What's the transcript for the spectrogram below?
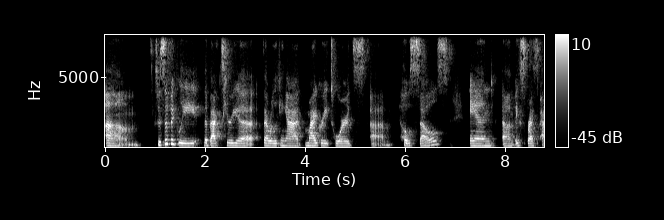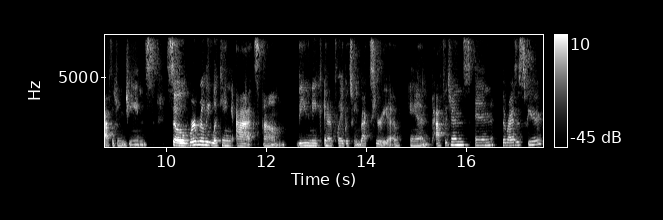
Um, specifically, the bacteria that we're looking at migrate towards um, host cells and um, express pathogen genes. So we're really looking at um, the unique interplay between bacteria and pathogens in the rhizosphere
